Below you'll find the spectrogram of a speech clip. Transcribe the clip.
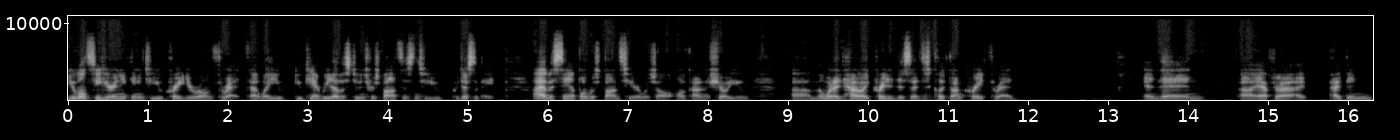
you won't see here anything until you create your own thread. That way you, you can't read other students' responses until you participate. I have a sample response here, which I'll, I'll kind of show you. Um, and what I, how I created this, I just clicked on create thread. And then uh, after I, I type in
